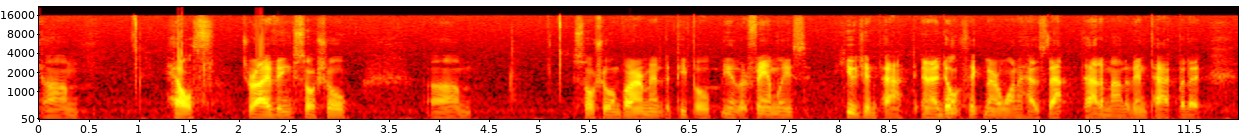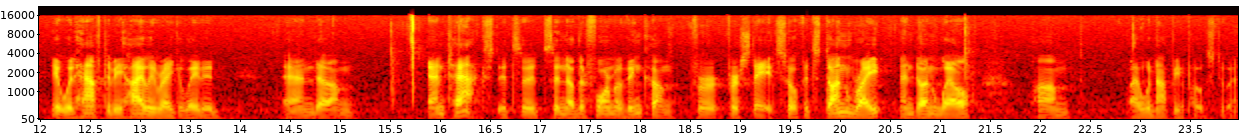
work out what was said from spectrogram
um, health, driving, social, um, social environment, to people, you know, their families. Huge impact, and I don't think marijuana has that that amount of impact, but it, it would have to be highly regulated, and um, and taxed. It's, a, it's another form of income for, for states. So if it's done right and done well, um, I would not be opposed to it.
